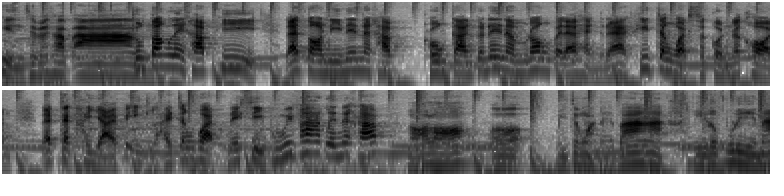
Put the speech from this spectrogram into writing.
ถิ่นใช่ไหมครับอาร์มถูกต้องเลยครับพี่ และตอนนี้เนี่ยนะครับ โครงการก็ได้นำร่องไปแล้วแห่งแรกที่จังหวัดสกลนคร และจะขยายไปอีกหลายจังหวัดใน 4 ภูมิภาคเลยนะครับ หรอหรอเออมีจังหวัดไหนบ้างอะมีลบบุรีไหม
